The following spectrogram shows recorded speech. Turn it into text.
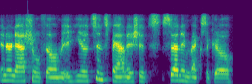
international film. It- you know, it's in Spanish. It's set in Mexico.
